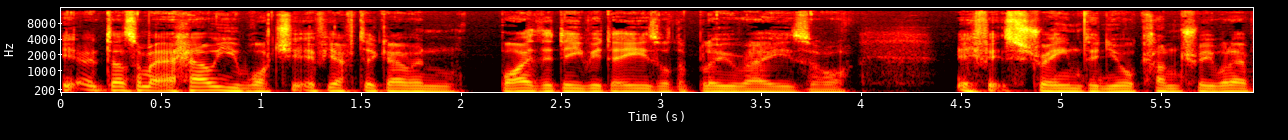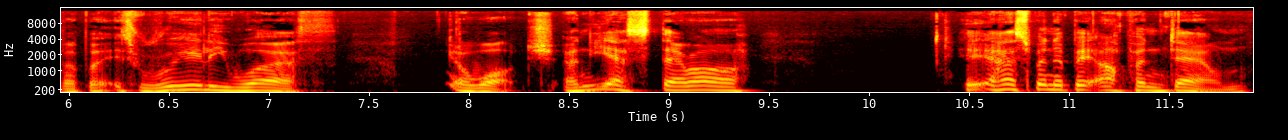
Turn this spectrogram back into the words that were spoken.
It doesn't matter how you watch it. If you have to go and buy the DVDs or the Blu-rays, or if it's streamed in your country, whatever. But it's really worth a watch. And yes, there are. It has been a bit up and down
